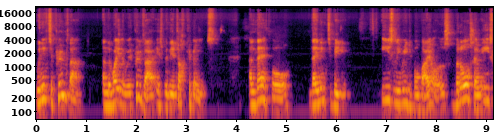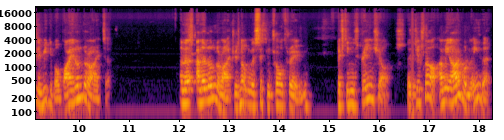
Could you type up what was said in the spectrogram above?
We need to prove that, and the way that we prove that is with your documents, and therefore they need to be easily readable by us, but also easily readable by an underwriter. And, a, and an underwriter is not going to sit and trawl through 15 screenshots. They're just not. I mean, I wouldn't either,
